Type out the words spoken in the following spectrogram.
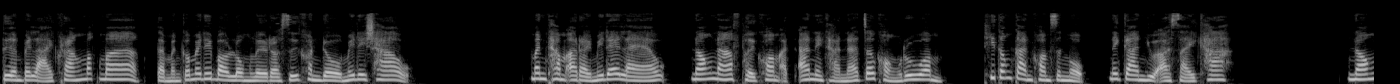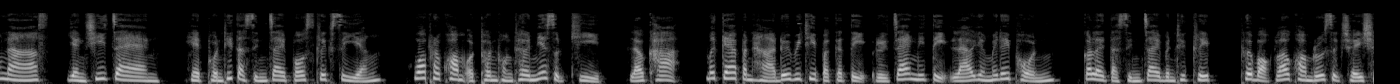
เตือนไปหลายครั้งมากๆ แต่มันก็ไม่ได้เบาลงเลยเราซื้อคอนโดไม่ได้เช่า มันทำอะไรไม่ได้แล้ว น้องนาฟเผยความอัดอั้นในฐานะเจ้าของร่วม ที่ต้องการความสงบในการอยู่อาศัยค่ะ น้องนาฟอย่างชี้แจง เหตุผลที่ตัดสินใจโพสต์คลิปเสียง ว่าเพราะความอดทนของเธอเนี่ยสุดขีด แล้วค่ะ เมื่อแก้ปัญหาด้วยวิธีปกติหรือแจ้งนิติแล้วยังไม่ได้ผล ก็เลยตัดสินใจบันทึกคลิป เพื่อบอกเล่าความรู้สึกเฉ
